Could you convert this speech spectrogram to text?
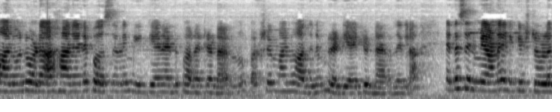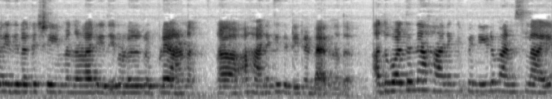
മനുവിനോട് അഹാനെ പേഴ്സണലി മീറ്റ് ചെയ്യാനായിട്ട് പറഞ്ഞിട്ടുണ്ടായിരുന്നു. പക്ഷേ മനു അതിനും റെഡി ആയിട്ടുണ്ടായിരുന്നില്ല. എന്റെ സിനിമയാണ് എനിക്ക് ഇഷ്ടമുള്ള രീതിയിലൊക്കെ ചെയ്യും എന്നുള്ള രീതിയിലുള്ള ഒരു റിപ്ലൈ ആണ് അഹാനയ്ക്ക് കിട്ടിയിട്ടുണ്ടായിരുന്നത്. അതുപോലെ തന്നെ അഹാനയ്ക്ക് പിന്നീട് മനസ്സിലായി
